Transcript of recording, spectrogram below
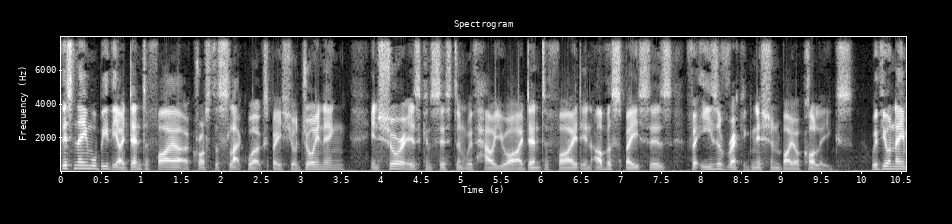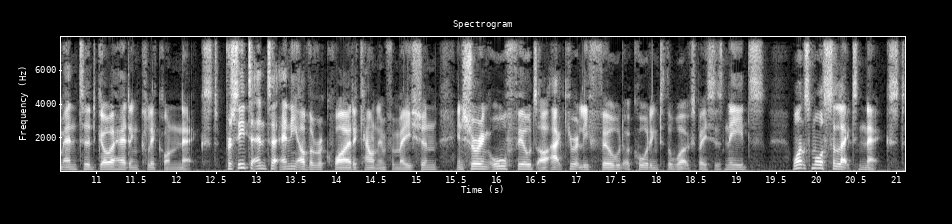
This name will be the identifier across the Slack workspace you're joining. Ensure it is consistent with how you are identified in other spaces for ease of recognition by your colleagues. With your name entered, go ahead and click on Next. Proceed to enter any other required account information, ensuring all fields are accurately filled according to the workspace's needs. Once more select Next.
